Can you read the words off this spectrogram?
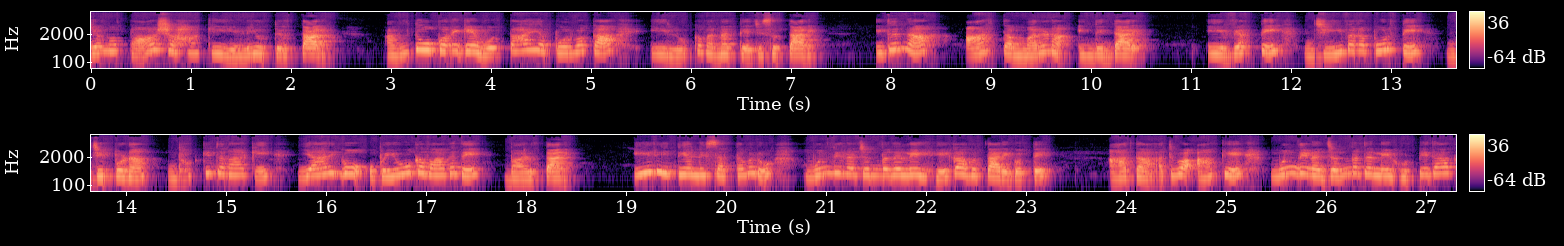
ಯಮ ಪಾಶ ಹಾಕಿ ಎಳೆಯುತ್ತಿರುತ್ತಾನೆ. ಅಂತೂ ಕೊನೆಗೆ ಒತ್ತಾಯಪೂರ್ವಕ ಈ ಲೋಕವನ್ನು ತ್ಯಜಿಸುತ್ತಾನೆ. ಇದನ್ನ ಆರ್ತ ಮರಣ ಎಂದಿದ್ದಾರೆ. ಈ ವ್ಯಕ್ತಿ ಜೀವನ ಪೂರ್ತಿ ಜಿಪುಣ ದುಃಖಿತನಾಗಿ ಯಾರಿಗೂ ಉಪಯೋಗವಾಗದೆ ಬಾಳುತ್ತಾನೆ. ಈ ರೀತಿಯಲ್ಲಿ ಸತ್ತವರು ಮುಂದಿನ ಜನ್ಮದಲ್ಲಿ ಹೇಗಾಗುತ್ತಾರೆ ಗೊತ್ತೇ? ಆತ ಅಥವಾ ಆಕೆ ಮುಂದಿನ ಜನ್ಮದಲ್ಲಿ ಹುಟ್ಟಿದಾಗ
